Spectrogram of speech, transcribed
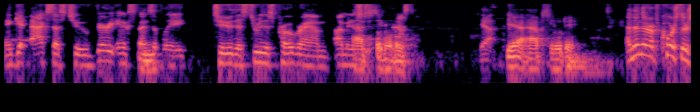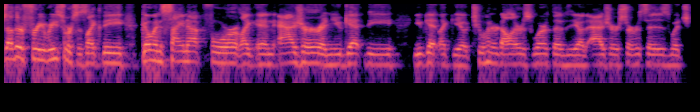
and get access to very inexpensively mm-hmm. to this through this program, I mean, it's absolutely. just yeah. Yeah, absolutely. And then there, of course, there's other free resources like the go and sign up for like in Azure, and you get the you get like you know two hundred dollars worth of you know Azure services, which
